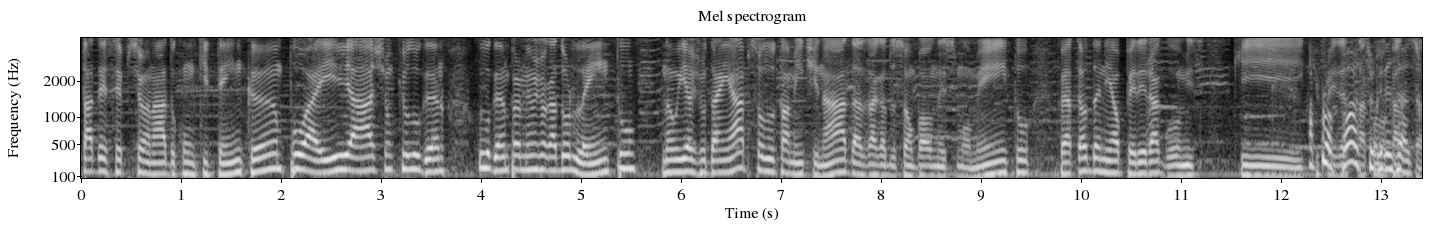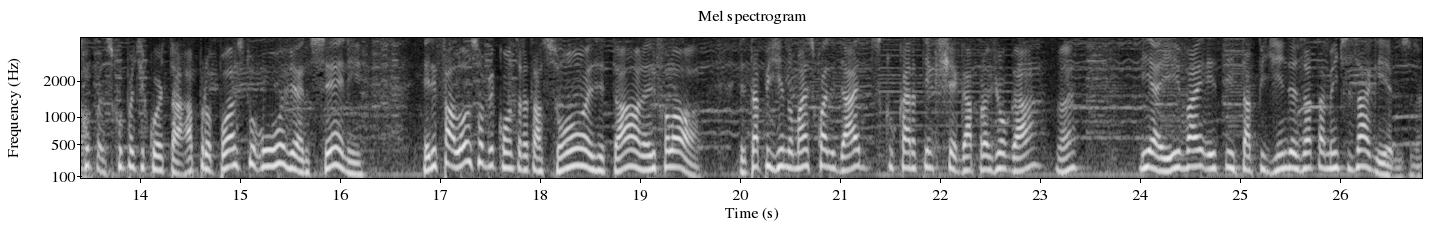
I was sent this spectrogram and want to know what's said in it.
tá decepcionado com o que tem em campo, aí acham que o Lugano. O Lugano, pra mim, é um jogador lento, não ia ajudar em absolutamente nada a zaga do São Paulo nesse momento. Foi até o Daniel Pereira Gomes que, A que fez essa colocação. desculpa, desculpa te cortar. A propósito, o Rogério Ceni, ele falou sobre contratações e tal, né? Ele falou, ó, ele tá pedindo mais qualidade, diz que o cara tem que chegar pra jogar, né? E aí vai e tá pedindo exatamente zagueiros, né?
